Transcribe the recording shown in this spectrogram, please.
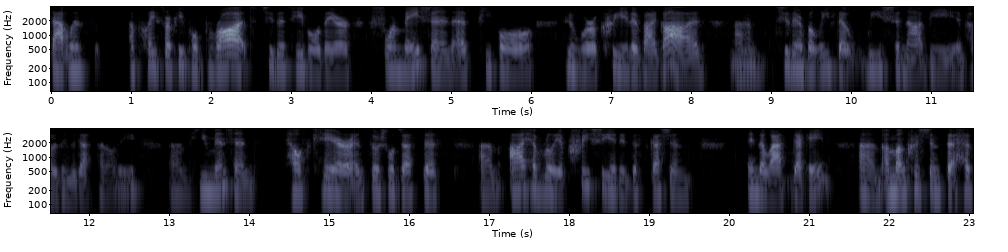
that was a place where people brought to the table their formation as people who were created by God um, mm-hmm. to their belief that we should not be imposing the death penalty. Um, you mentioned health care and social justice. Um, I have really appreciated discussions in the last decade um, among Christians that have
